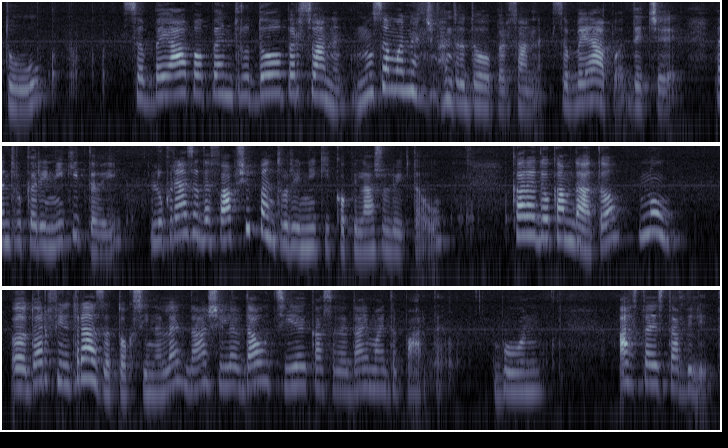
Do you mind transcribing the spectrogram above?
tu să bei apă pentru două persoane. Nu să mănânci pentru două persoane, să bei apă. De ce? Pentru că rinichii tăi lucrează de fapt și pentru rinichii copilașului tău, care deocamdată nu ă, doar filtrează toxinele da? și le dau ție ca să le dai mai departe. Bun, asta e stabilit.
